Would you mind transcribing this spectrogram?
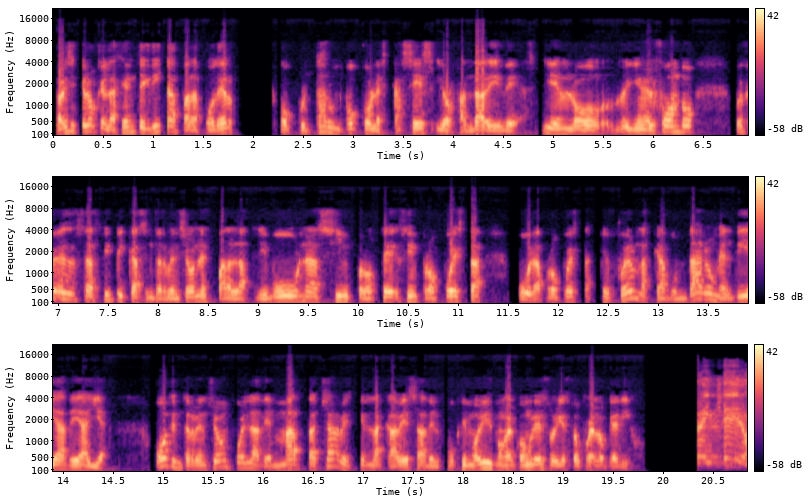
Parece creo que la gente grita para poder ocultar un poco la escasez y orfandad de ideas. Y en, lo, y en el fondo, pues esas típicas intervenciones para la tribuna, sin, sin propuesta, pura propuesta, que fueron las que abundaron el día de ayer. Otra intervención fue la de Marta Chávez, que es la cabeza del Fujimorismo en el Congreso, y esto fue lo que dijo. Reitero,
